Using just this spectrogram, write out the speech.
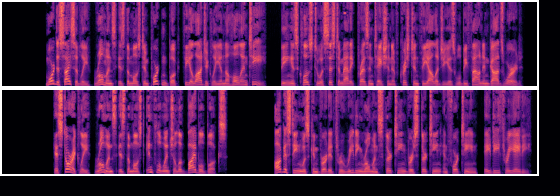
More decisively, Romans is the most important book theologically in the whole NT, being as close to a systematic presentation of Christian theology as will be found in God's Word. Historically, Romans is the most influential of Bible books. Augustine was converted through reading Romans 13 verse 13 and 14, AD 380.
